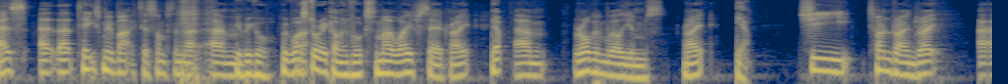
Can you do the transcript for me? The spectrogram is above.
As uh, that takes me back to something that um, here we go. We've got a story coming, folks." my wife said, right? Yep. Um, Robin Williams, right? Yeah. She turned around, right? I,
